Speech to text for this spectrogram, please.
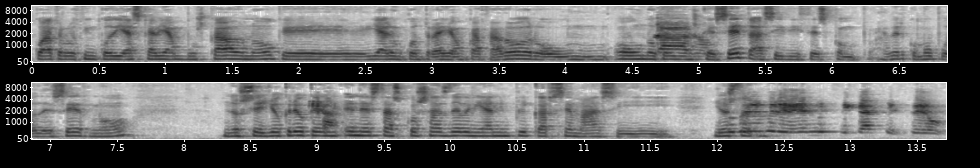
cuatro o cinco días que habían buscado, ¿no? Que ya lo encontraría un cazador o, un, o uno con unos setas y dices, a ver, ¿cómo puede ser, no? No sé, yo creo que en, estas cosas deberían implicarse más y yo, creo que deberían implicarse, pero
